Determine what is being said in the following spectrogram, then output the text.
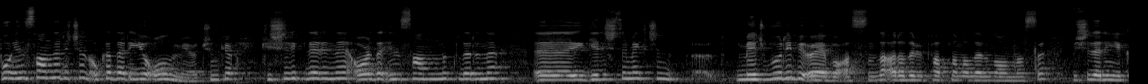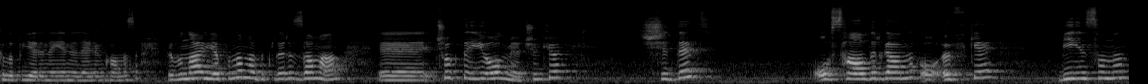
bu insanlar için o kadar iyi olmuyor. Çünkü kişiliklerini, orada insanlıklarını e, geliştirmek için e, mecburi bir öğe bu aslında. Arada bir patlamaların olması, bir şeylerin yıkılıp yerine yenilerinin konması ve bunlar yapılamadıkları zaman e, çok da iyi olmuyor. Çünkü şiddet, o saldırganlık, o öfke bir insanın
